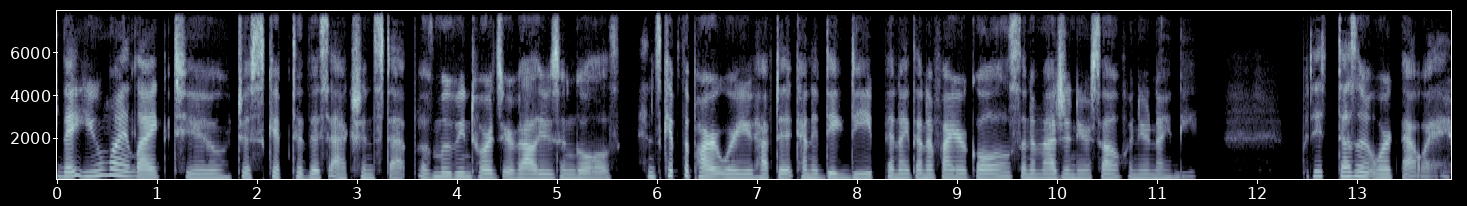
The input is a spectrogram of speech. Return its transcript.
that you might like to just skip to this action step of moving towards your values and goals and skip the part where you have to kind of dig deep and identify your goals and imagine yourself when you're 90. But it doesn't work that way.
